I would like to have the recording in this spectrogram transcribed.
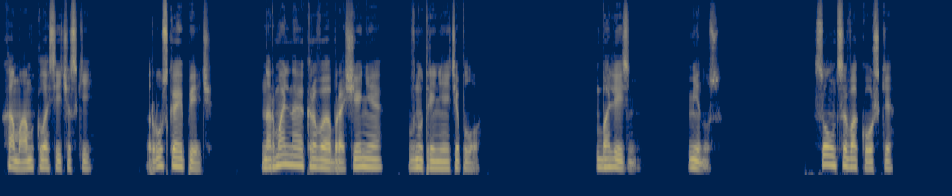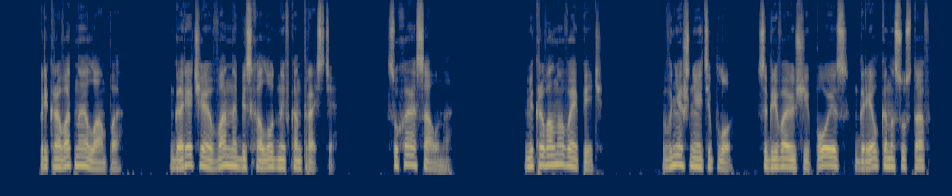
Хамам классический. Русская печь. Нормальное кровообращение, внутреннее тепло. Болезнь. Минус. Солнце в окошке. Прикроватная лампа. Горячая ванна без холодной в контрасте. Сухая сауна. Микроволновая печь. Внешнее тепло. Согревающий пояс, грелка на сустав,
